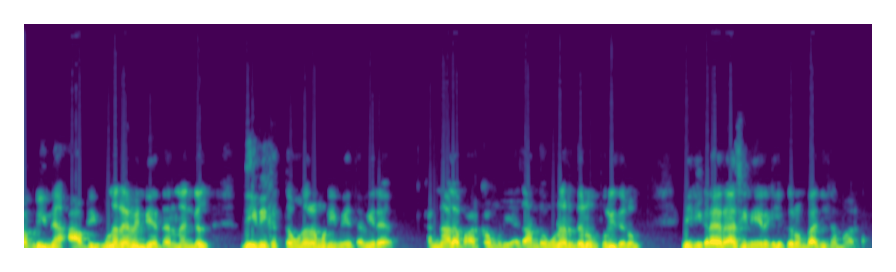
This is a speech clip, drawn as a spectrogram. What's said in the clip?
அப்படின்னு அப்படி உணர வேண்டிய தருணங்கள் தெய்வீகத்தை உணர முடியுமே தவிர கண்ணால் பார்க்க முடியாது. அந்த உணர்தலும் புரிதலும் இன்னைக்கு கடகராசி நேர்களுக்கு ரொம்ப அதிகமாக இருக்கும்.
